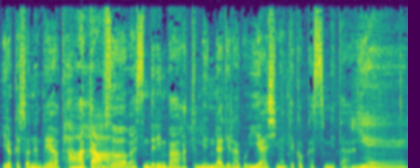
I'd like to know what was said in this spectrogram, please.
이렇게 썼는데요. 아하. 아까 앞서 말씀드린 바와 같은 맥락이라고 이해하시면 될 것 같습니다. 예.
